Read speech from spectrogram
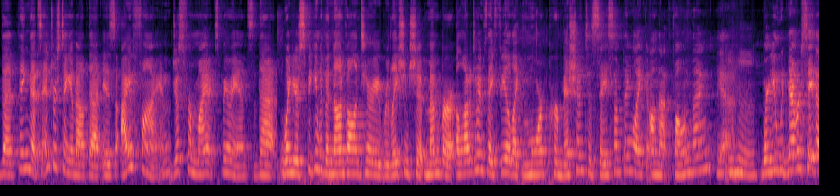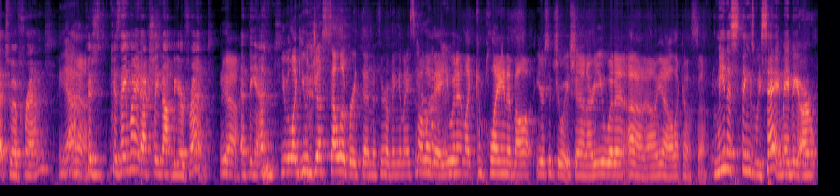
the thing that's interesting about that is I find, just from my experience, that when you're speaking with a non voluntary relationship member, a lot of times they feel like more permission to say something like on that phone thing, Yeah. where you would never say that to a friend. Yeah. Because they might actually not be your friend Yeah. At the end. You would like you would just celebrate them if they're having a nice don't holiday. You wouldn't like complain about your situation, or you wouldn't. I don't know. Yeah, all that kind of stuff. Meanest things we say maybe are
